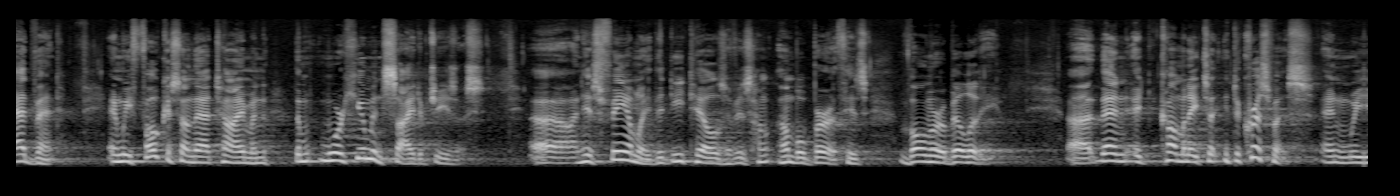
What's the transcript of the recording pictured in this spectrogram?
Advent. And we focus on that time and the more human side of Jesus, uh, and his family, the details of his hum- humble birth, his vulnerability. Uh, then it culminates into Christmas, and we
